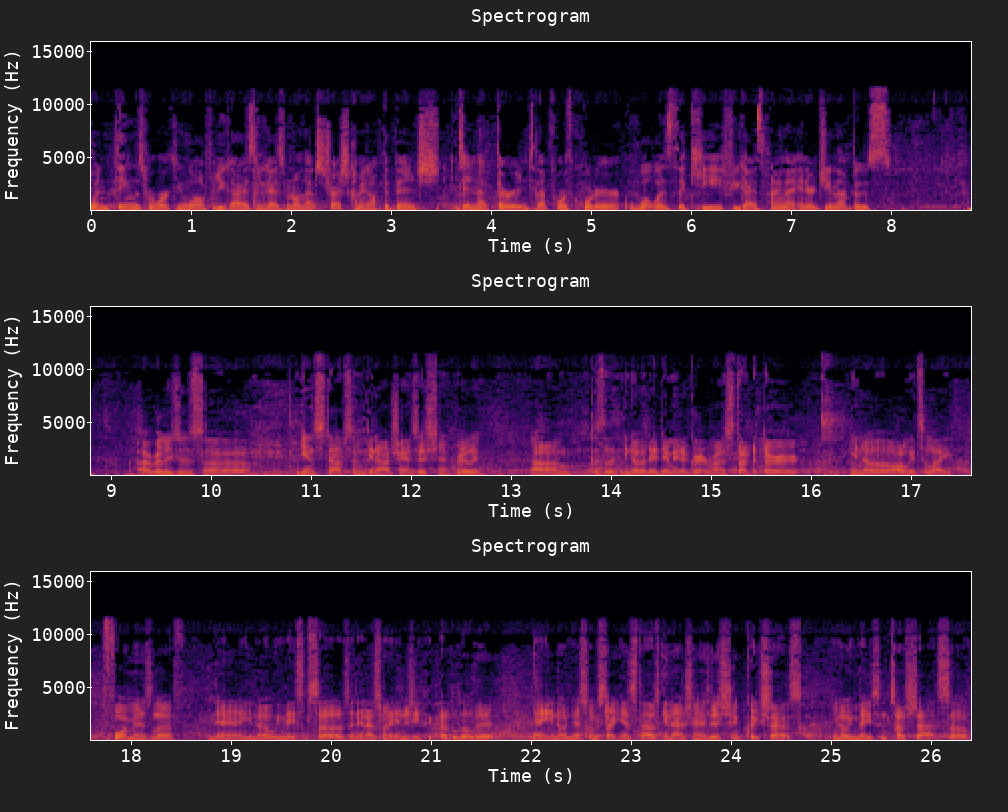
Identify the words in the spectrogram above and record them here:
when things were working well for you guys, and you guys went on that stretch coming off the bench in that third into that fourth quarter, what was the key for you guys finding that energy and that boost? Uh, really just uh, getting stops and getting out of transition, really. Because, you know, they, they made a great run, start the third, you know, all the way to like four minutes left. Then, you know, we made some subs, and then that's when the energy picked up a little bit. And, you know, that's when we started getting stops, getting out of transition, quick shots. You know, we made some tough shots. So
